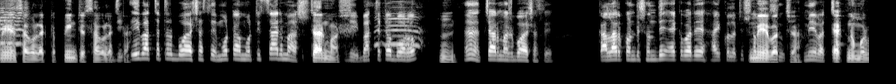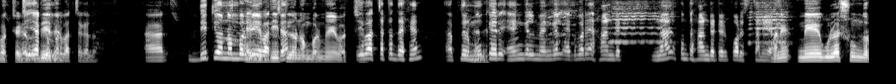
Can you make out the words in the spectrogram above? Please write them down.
মেয়ে ছাগল একটা প্রিন্টের ছাগল একটা। এই বাচ্চাটার বয়স আছে মোটামুটি চার মাস। চার মাস। জি বাচ্চাটা বড়। হুম। হ্যাঁ চার মাস বয়স আছে। কালার কন্ডিশন দিয়ে একেবারে হাই কোয়ালিটি মেয়ে বাচ্চা। মেয়ে বাচ্চা। এক নম্বর বাচ্চা গেল এক নম্বর বাচ্চা গেল। আর দ্বিতীয় নম্বর মেয়ে বাচ্চা। দ্বিতীয় নম্বর মেয়ে বাচ্চা। এই বাচ্চাটা দেখেন আপনার মুখের অ্যাঙ্গেল ম্যাঙ্গেল একবারে হান্ড্রেড না কিন্তু হান্ড্রেড এর পরে স্থানে আছে। মানে মেয়েগুলো সুন্দর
